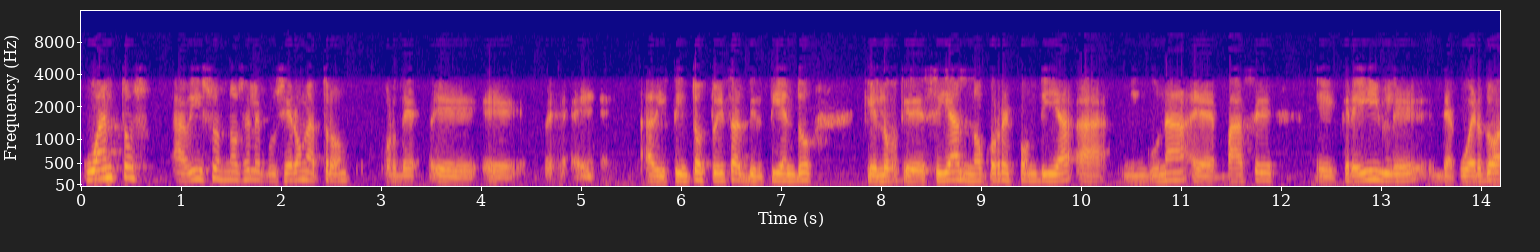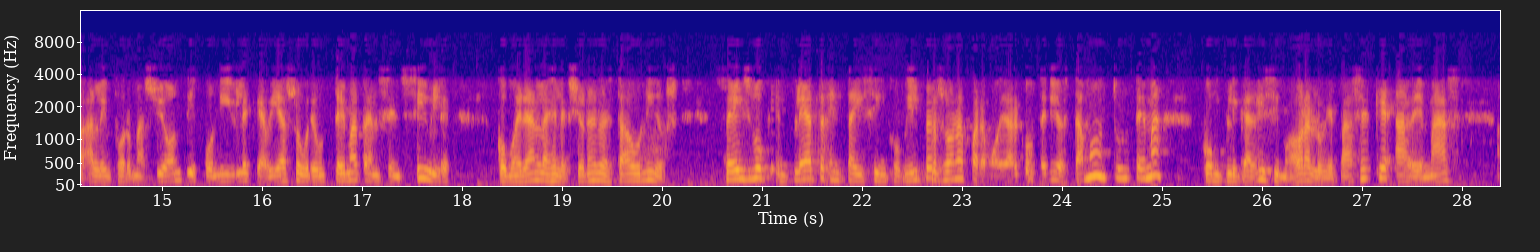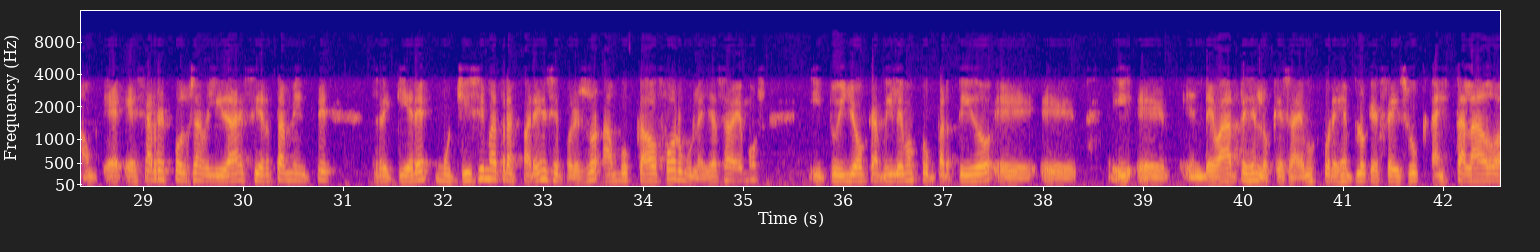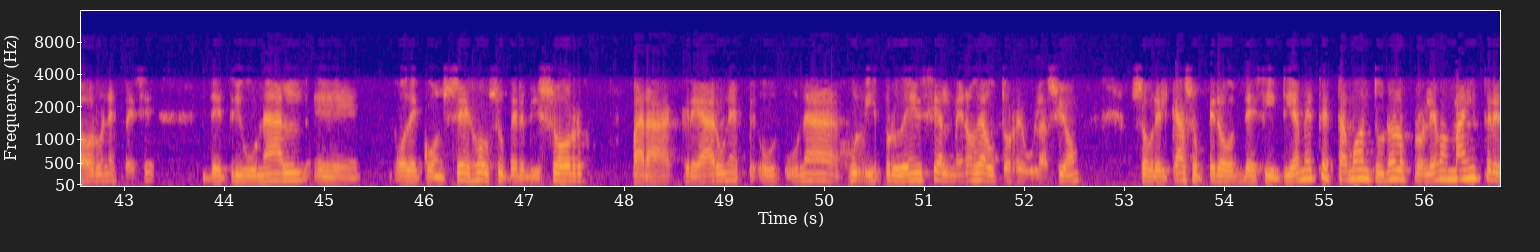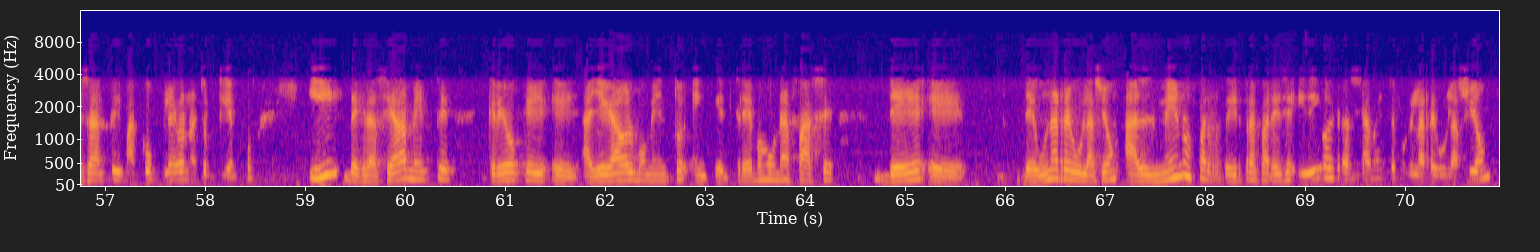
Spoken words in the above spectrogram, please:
¿Cuántos avisos no se le pusieron a Trump por de, eh, eh, a distintos tweets advirtiendo que lo que decía no correspondía a ninguna eh, creíble de acuerdo a la información disponible que había sobre un tema tan sensible como eran las elecciones de los Estados Unidos? Facebook emplea 35 mil personas para moderar contenido. Estamos ante un tema complicadísimo. Ahora, lo que pasa es que además, aunque esa responsabilidad ciertamente requiere muchísima transparencia, por eso han buscado fórmulas, ya sabemos, y tú y yo, Camila, hemos compartido eh, eh, eh, en debates en los que sabemos, por ejemplo, que Facebook ha instalado ahora una especie de tribunal o de consejo supervisor para crear una, una jurisprudencia al menos de autorregulación sobre el caso, pero definitivamente estamos ante uno de los problemas más interesantes y más complejos de nuestro tiempo. Y desgraciadamente creo que ha llegado el momento en que entremos a una fase de, eh, de una regulación, al menos para pedir transparencia, y digo desgraciadamente porque la regulación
